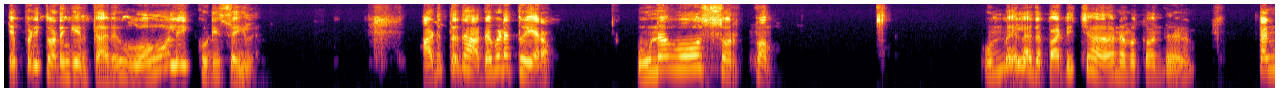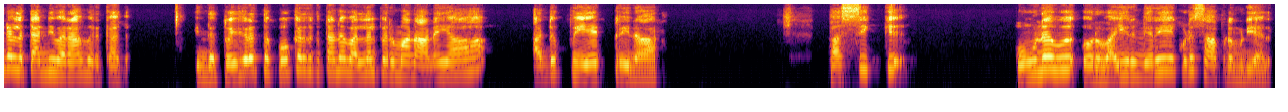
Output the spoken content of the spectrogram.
எப்படி தொடங்கி இருக்காரு ஓலை குடிசையில. அடுத்தது அதை விட துயரம். உணவோ சொற்பம். உண்மையில அதை படிச்சா நமக்கு வந்து கண்கள்ல தண்ணி வராம இருக்காது. இந்த துயரத்தை போக்குறதுக்கு தானே வள்ளல் பெருமான அணையா அடுப்பு ஏற்றினார். பசிக்கு உணவு ஒரு வயிறு நிறைய கூட சாப்பிட முடியாது.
